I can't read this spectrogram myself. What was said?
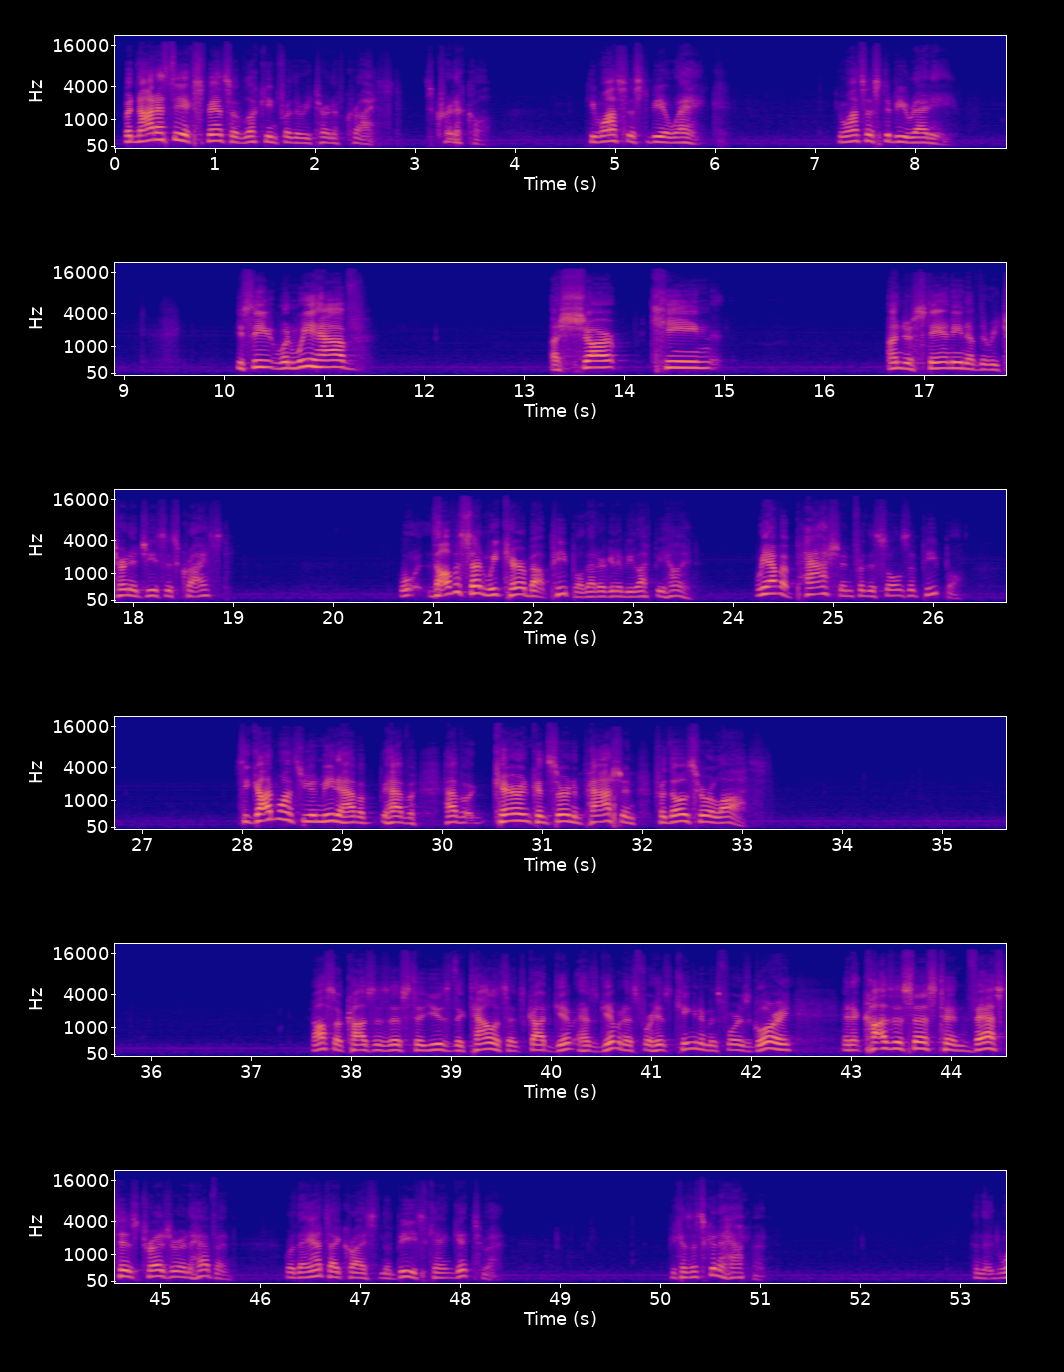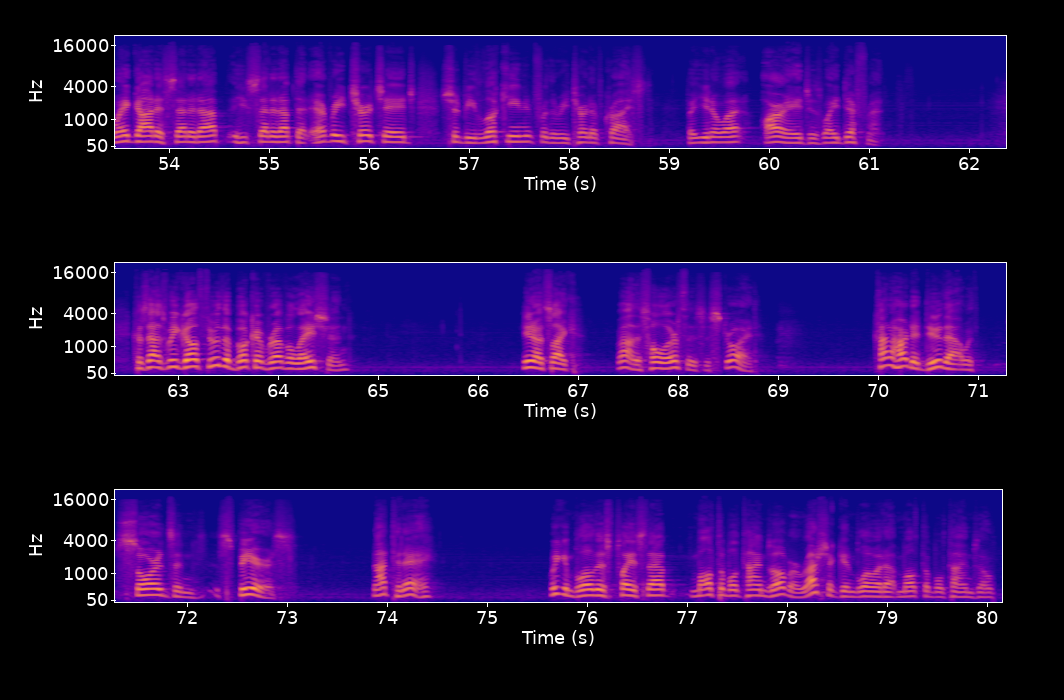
but not at the expense of looking for the return of Christ. It's critical. He wants us to be awake. He wants us to be ready. You see, when we have a sharp, keen understanding of the return of Jesus Christ, all of a sudden we care about people that are going to be left behind. We have a passion for the souls of people. See, God wants you and me to have a, have a, have a care and concern and passion for those who are lost. It also causes us to use the talents that God give, has given us for his kingdom and for his glory. And it causes us to invest his treasure in heaven where the Antichrist and the beast can't get to it. Because it's going to happen. And the way God has set it up, He set it up that every church age should be looking for the return of Christ. But you know what? Our age is way different. Because as we go through the book of Revelation, you know, it's like, wow, this whole earth is destroyed. Kind of hard to do that with swords and spears. Not today. We can blow this place up multiple times over. Russia can blow it up multiple times over.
